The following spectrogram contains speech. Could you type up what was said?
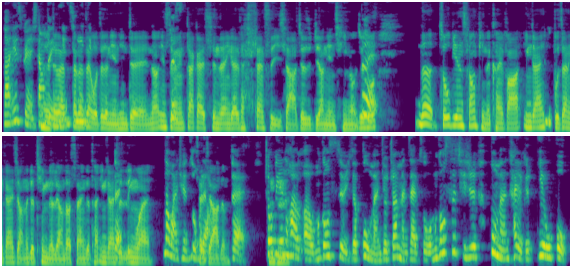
那 Instagram 相对年轻一点。大概大概在我这个年龄，对，然后 Instagram 大概现在应该在三十以下，就是比较年轻哦，就是说。那周边商品的开发应该不在你刚才讲那个 team 的两到三个，它应该是另外那完全做不了的。对，周边的话，嗯、呃，我们公司有一个部门就专门在做。我们公司其实部门它有一个业务部，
